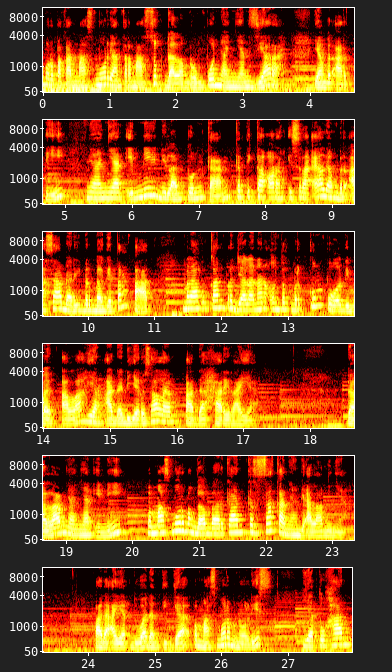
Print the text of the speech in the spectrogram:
merupakan mazmur yang termasuk dalam rumpun nyanyian ziarah yang berarti nyanyian ini dilantunkan ketika orang Israel yang berasal dari berbagai tempat melakukan perjalanan untuk berkumpul di Bait Allah yang ada di Yerusalem pada hari raya. Dalam nyanyian ini, pemazmur menggambarkan kesesakan yang dialaminya. Pada ayat 2 dan 3, pemazmur menulis, "Ya Tuhan,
